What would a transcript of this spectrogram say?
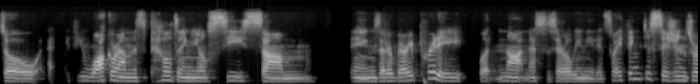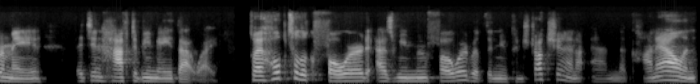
So if you walk around this building, you'll see some things that are very pretty, but not necessarily needed. So I think decisions were made that didn't have to be made that way. So I hope to look forward as we move forward with the new construction and, and the Connell and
